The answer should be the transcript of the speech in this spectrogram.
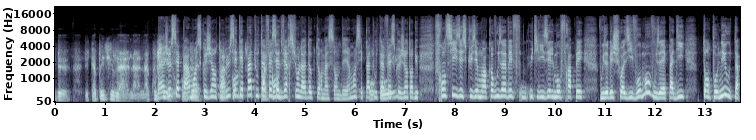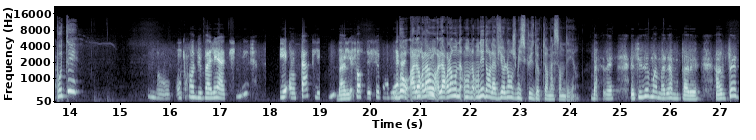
de, taper sur la, la, la couchée. Ben, je ne sais pas, moi, ce que j'ai entendu, c'était pas tout à fait cette version-là, docteur Massandé. Hein. Moi, c'est pas oh, tout à fait ce que j'ai entendu. Francis, excusez-moi, quand vous avez utilisé le mot frapper, vous avez choisi vos mots, vous n'avez pas dit tamponner ou tapoter. On prend du balai à tige et on tape les qui sortent de ce. Bon, alors là, on, alors là on, on, est dans la violence, je m'excuse, docteur Massandé. Hein. Ballet. Excusez-moi, Madame Paré. En fait,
